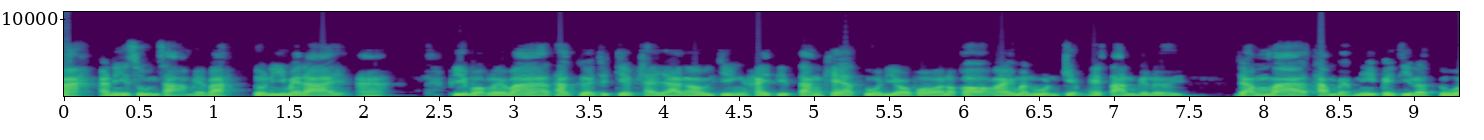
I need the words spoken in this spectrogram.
อะ อันนี้ศูนย์สามเห็นปะตัวนี้ไม่ได้ อะ พี่บอกเลยว่าถ้าเกิดจะเก็บฉายาเงาจริงๆให้ติดตั้งแค่ตัวเดียวพอ แล้วก็ให้มันวนเก็บให้ตันไปเลย ย้ำว่าทำแบบนี้ไปทีละตัว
